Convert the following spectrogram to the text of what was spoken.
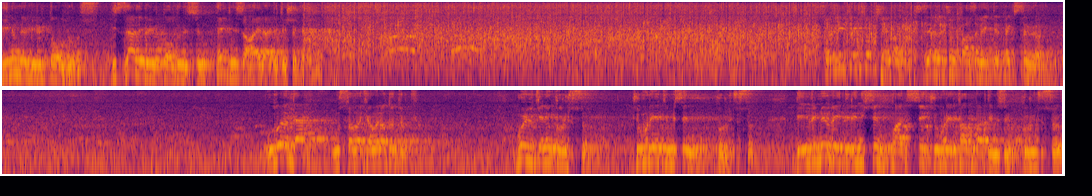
benimle birlikte olduğunuz, bizlerle birlikte olduğunuz için hepinize ayrı ayrı teşekkür ederim. Söyleyecek çok şey var. Sizleri de çok fazla bekletmek istemiyorum. Ulu Önder Mustafa Kemal Atatürk, bu ülkenin kurucusu, Cumhuriyetimizin kurucusu, devrimin ve direnişin partisi Cumhuriyet Halk Partimizin kurucusu,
